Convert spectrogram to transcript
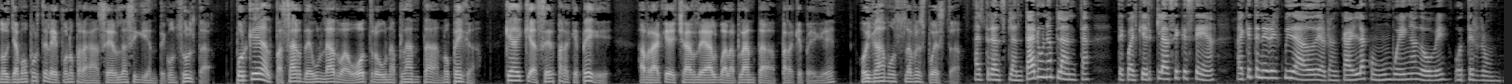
nos llamó por teléfono para hacer la siguiente consulta. ¿Por qué al pasar de un lado a otro una planta no pega? ¿Qué hay que hacer para que pegue? ¿Habrá que echarle algo a la planta para que pegue? Oigamos la respuesta. Al trasplantar una planta, de cualquier clase que sea, hay que tener el cuidado de arrancarla con un buen adobe o terrón.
